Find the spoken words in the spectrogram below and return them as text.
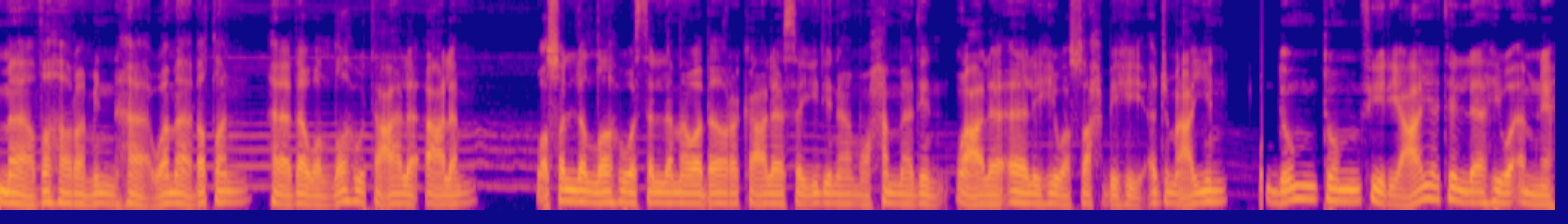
ما ظهر منها وما بطن هذا والله تعالى أعلم. وصلى الله وسلم وبارك على سيدنا محمد وعلى آله وصحبه أجمعين. دمتم في رعاية الله وأمنه.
